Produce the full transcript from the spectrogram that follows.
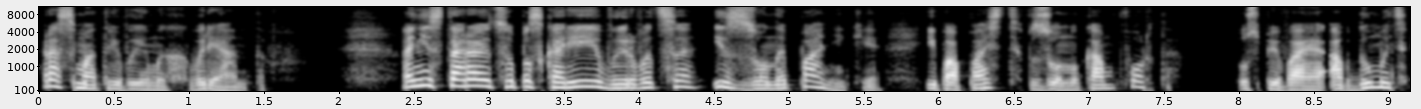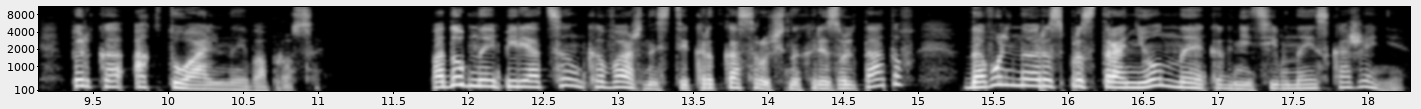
рассматриваемых вариантов. Они стараются поскорее вырваться из зоны паники и попасть в зону комфорта, успевая обдумать только актуальные вопросы. Подобная переоценка важности краткосрочных результатов — довольно распространенное когнитивное искажение.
